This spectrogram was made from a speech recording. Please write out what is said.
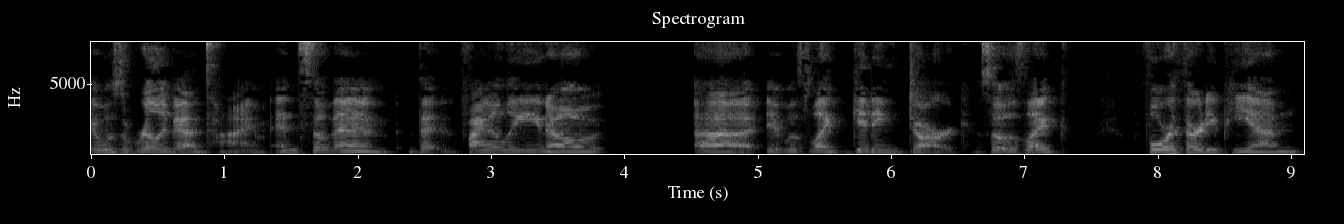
it was a really bad time. And so then that finally, you know, uh, it was like getting dark. So it was like 4:30 p.m.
